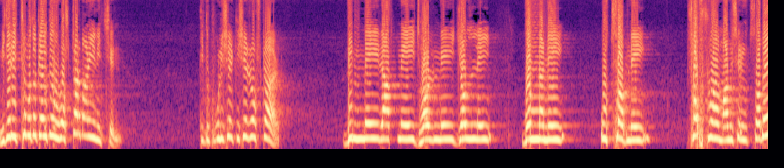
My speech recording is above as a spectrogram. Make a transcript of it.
নিজের ইচ্ছে মতো কেউ কেউ রোস্টার বানিয়ে নিচ্ছেন। কিন্তু পুলিশের কিসের রোস্টার দিন নেই, রাত নেই, ঝড় নেই, জল নেই, বন্যা নেই, উৎসব নেই। সবসময় মানুষের উৎসবে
